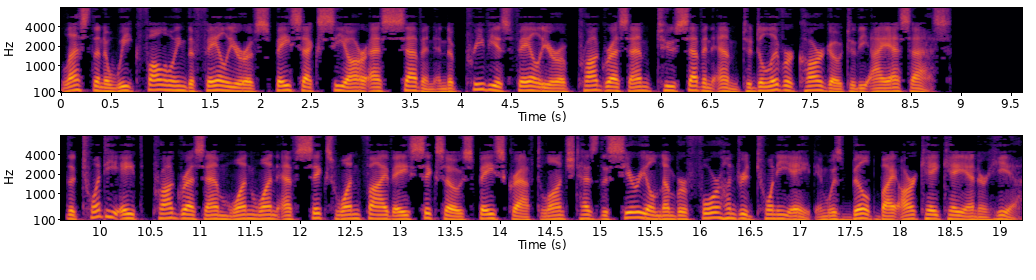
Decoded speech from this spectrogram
less than a week following the failure of SpaceX CRS-7 and the previous failure of Progress M27M to deliver cargo to the ISS. The 28th Progress M11F615A60 spacecraft launched has the serial number 428 and was built by RKK Energia.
